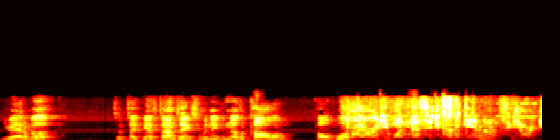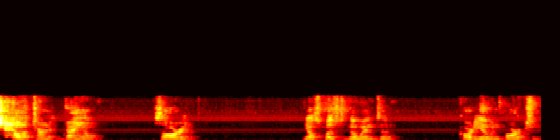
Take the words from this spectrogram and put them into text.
You add them up. So take f times x, so we need another column called what? Priority one message coming in on secured Thought channel. I turned it down. Sorry. Y'all supposed to go into cardio infarction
